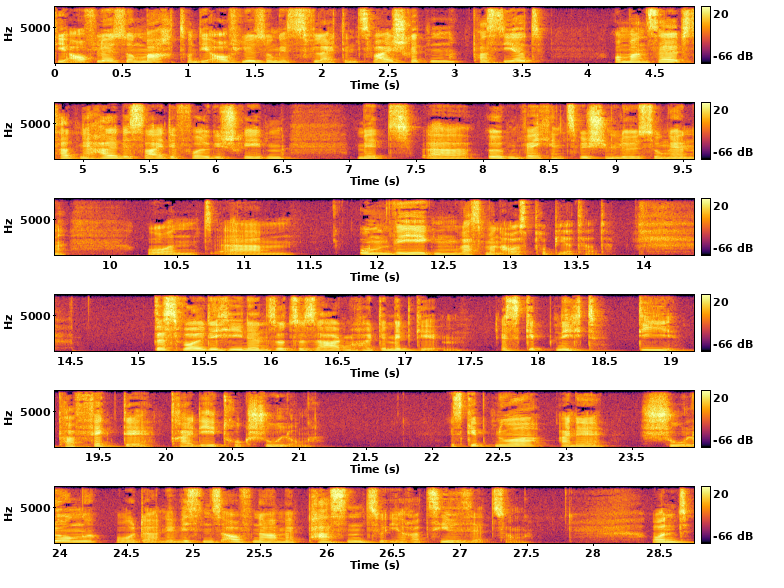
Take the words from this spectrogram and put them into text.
die Auflösung macht und die Auflösung ist vielleicht in zwei Schritten passiert und man selbst hat eine halbe Seite vollgeschrieben mit äh, irgendwelchen Zwischenlösungen und ähm, Umwegen, was man ausprobiert hat. Das wollte ich Ihnen sozusagen heute mitgeben. Es gibt nicht die perfekte 3D-Druckschulung. Es gibt nur eine Schulung oder eine Wissensaufnahme passend zu Ihrer Zielsetzung. Und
